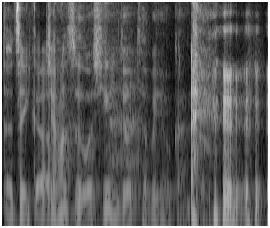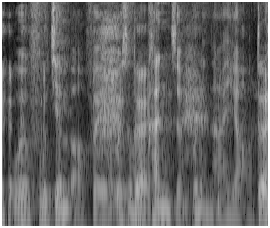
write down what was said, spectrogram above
的这个。讲到这，我心里就特别有感觉。我有付健保费，为什么看诊不能拿药？对，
